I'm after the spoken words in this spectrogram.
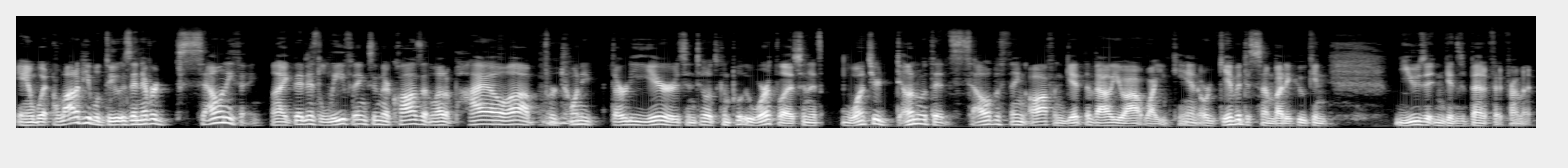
And what a lot of people do is they never sell anything. Like they just leave things in their closet and let it pile up for mm-hmm. 20, 30 years until it's completely worthless. And it's once you're done with it, sell the thing off and get the value out while you can, or give it to somebody who can use it and get some benefit from it.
